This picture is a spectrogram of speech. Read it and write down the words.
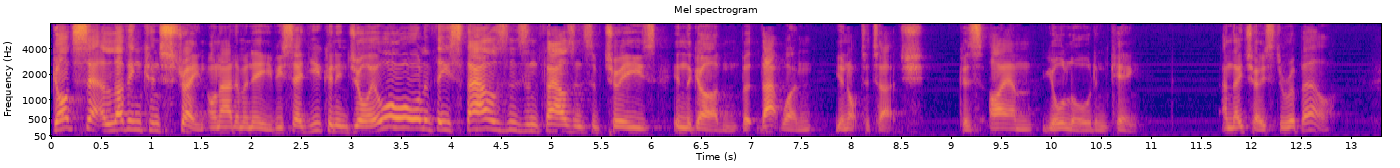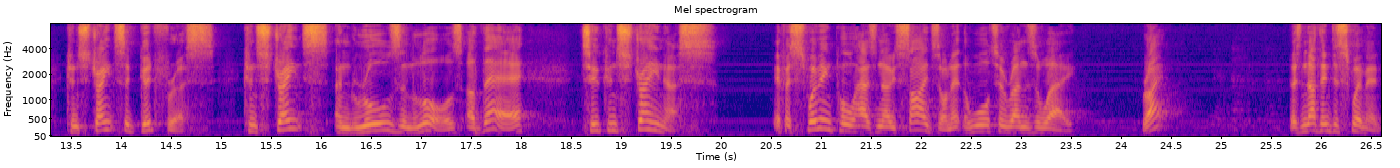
God set a loving constraint on Adam and Eve. He said, You can enjoy all of these thousands and thousands of trees in the garden, but that one you're not to touch, because I am your Lord and King. And they chose to rebel. Constraints are good for us. Constraints and rules and laws are there to constrain us. If a swimming pool has no sides on it, the water runs away. Right? There's nothing to swim in.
